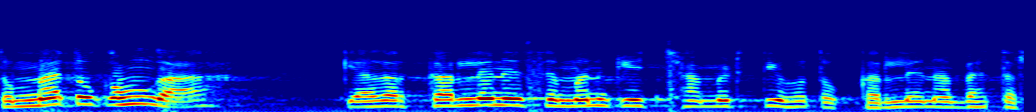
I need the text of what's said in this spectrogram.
तो मैं तो कहूँगा कि अगर कर लेने से मन की इच्छा मिटती हो तो कर लेना बेहतर।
